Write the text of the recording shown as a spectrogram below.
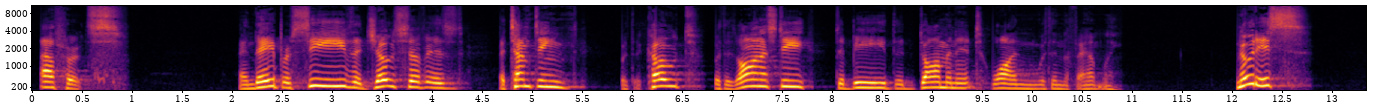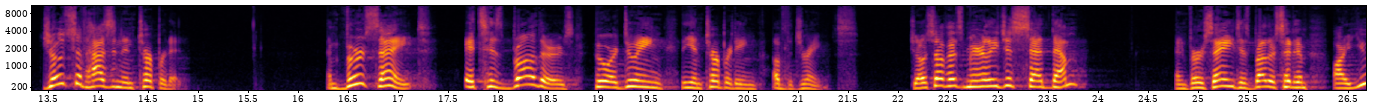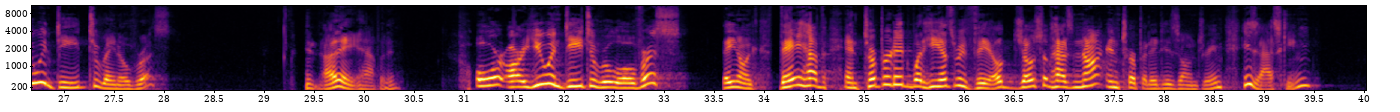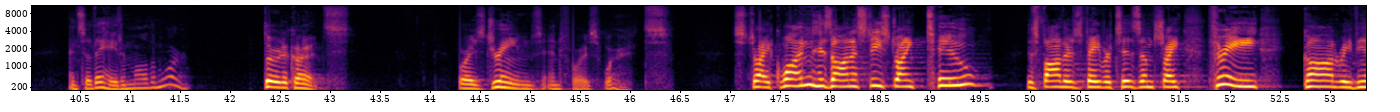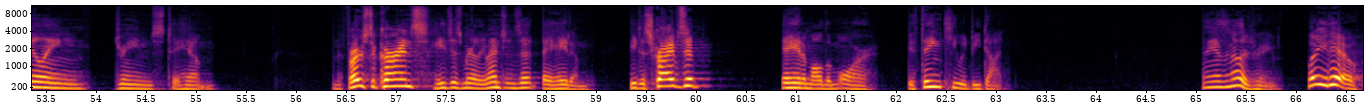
efforts. And they perceive that Joseph is attempting, with the coat, with his honesty, to be the dominant one within the family. Notice, Joseph hasn't interpreted. And verse 8, it's his brothers who are doing the interpreting of the dreams. Joseph has merely just said them. And verse 8, his brother said to him, Are you indeed to reign over us? That ain't happening. Or are you indeed to rule over us? They, know, they have interpreted what he has revealed. Joseph has not interpreted his own dream. He's asking. And so they hate him all the more. Third occurrence for his dreams and for his words. Strike one, his honesty. Strike two, his father's favoritism. Strike three, God revealing dreams to him. In the first occurrence, he just merely mentions it. They hate him. He describes it. They hate him all the more. You think he would be done. And he has another dream. What do you do?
